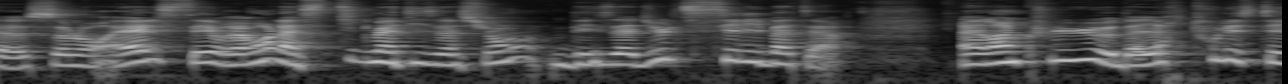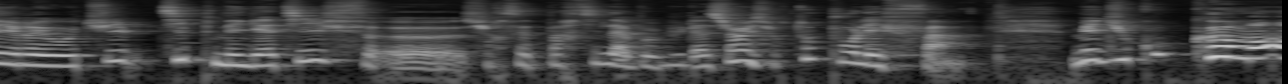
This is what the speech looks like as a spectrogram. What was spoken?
selon elle, c'est vraiment la stigmatisation des adultes célibataires. Elle inclut euh, d'ailleurs tous les stéréotypes négatifs euh, sur cette partie de la population et surtout pour les femmes. Mais du coup, comment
